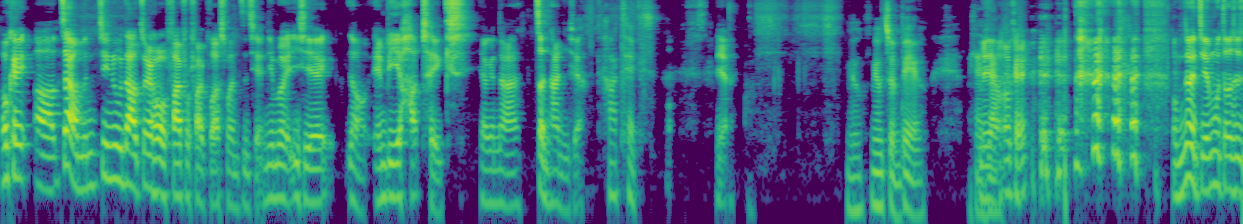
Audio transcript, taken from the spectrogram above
OK，呃，在我们进入到最后 five for five plus one 之前，你有没有一些那种 NBA hot takes 要跟大家震撼一下？Hot takes，Yeah，没有没有准备了。没有，OK。我们这个节目都是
